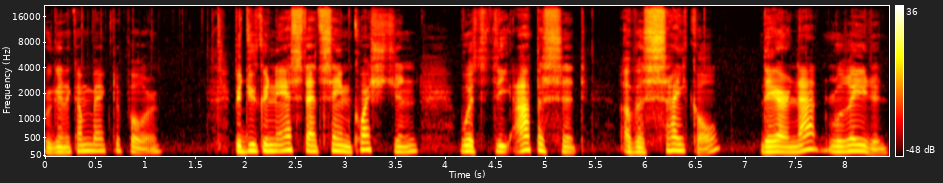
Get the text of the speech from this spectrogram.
We're going to come back to Fuller. But you can ask that same question with the opposite of a cycle. They are not related.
